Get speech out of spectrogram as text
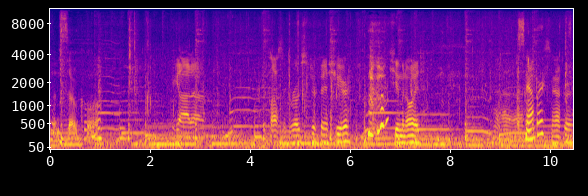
That's so cool. We got a classic rooster fish here, humanoid, uh, Snapper? snapper,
